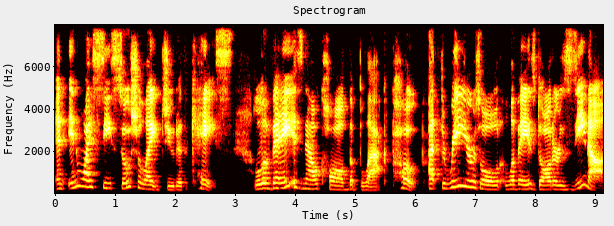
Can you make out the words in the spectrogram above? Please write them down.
and NYC socialite Judith Case. LaVey is now called the Black Pope. At three years old, LaVey's daughter Zeena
